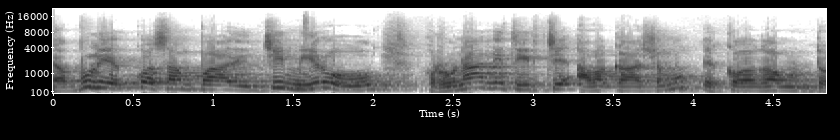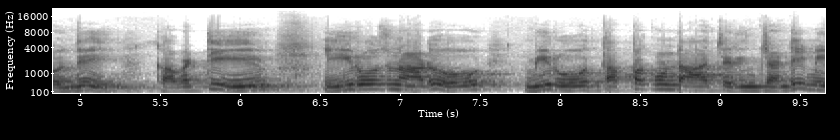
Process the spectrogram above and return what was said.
డబ్బులు ఎక్కువ సంపాదించి మీరు రుణాన్ని తీర్చే అవకాశం ఎక్కువగా ఉంటుంది. కాబట్టి ఈ రోజు నాడు మీరు తప్పకుండా ఆచరించండి మీ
